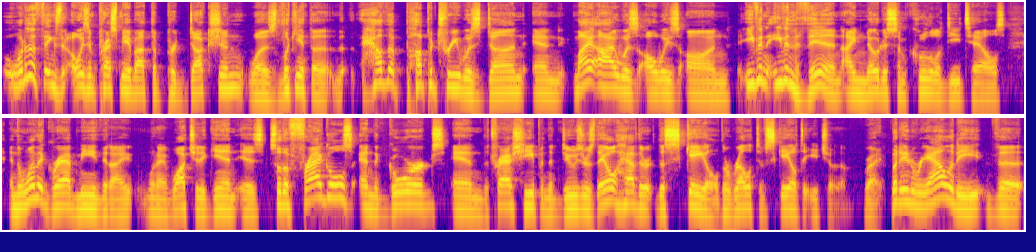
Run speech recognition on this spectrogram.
One of the things that always impressed me about the production was looking at the, the- how the puppetry was done, and my eye was always on. Even even then, I noticed some cool little details. And the one that grabbed me that I when I watch it again is so the Fraggles and the Gorgs and the Trash Heap and the Doozers, they all have their the scale, the relative scale to each of them. Right. But in reality, the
